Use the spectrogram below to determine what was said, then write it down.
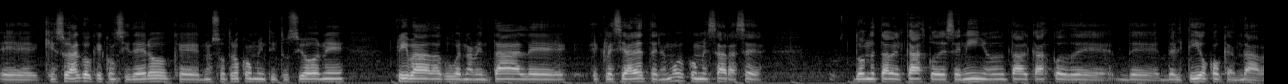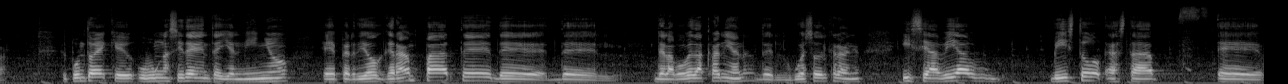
Eh, que eso es algo que considero que nosotros como instituciones privadas, gubernamentales, eclesiales, tenemos que comenzar a hacer. ¿Dónde estaba el casco de ese niño? ¿Dónde estaba el casco del tío con que andaba? El punto es que hubo un accidente y el niño eh, perdió gran parte del de la bóveda craneana, del hueso del cráneo, y se había visto hasta eh,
